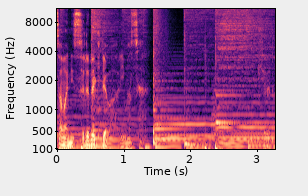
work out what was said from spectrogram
様にするべきではありません。けれど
